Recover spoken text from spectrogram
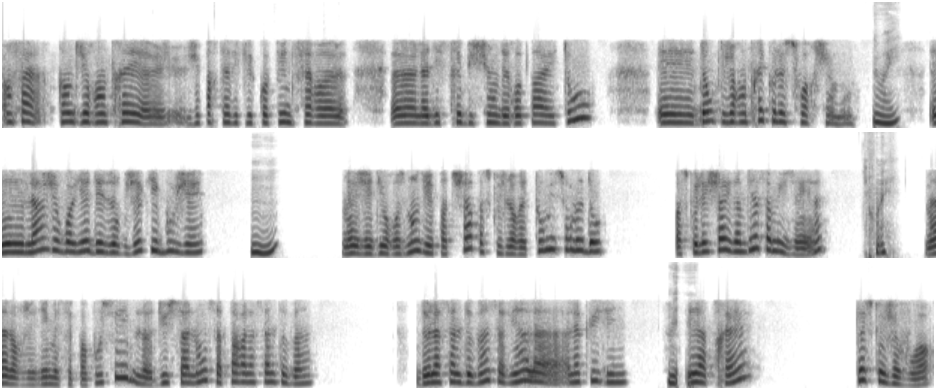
enfin, quand je rentrais, euh, je partais avec les copines faire euh, euh, la distribution des repas et tout. Et donc, je rentrais que le soir chez moi. Oui. Et là, je voyais des objets qui bougeaient. Mmh. Mais j'ai dit heureusement que j'ai pas de chat parce que je leur ai tout mis sur le dos. Parce que les chats, ils aiment bien s'amuser. Hein oui. Mais alors j'ai dit, mais c'est pas possible. Du salon, ça part à la salle de bain. De la salle de bain, ça vient à la, à la cuisine. Mais- Et après, qu'est-ce que je vois?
